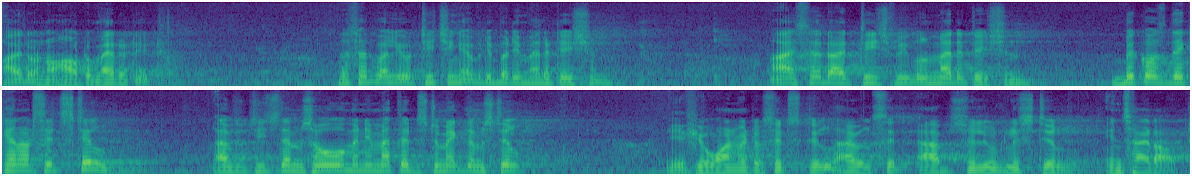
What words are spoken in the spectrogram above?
I don't know how to meditate. They said, well, you're teaching everybody meditation. I said, I teach people meditation because they cannot sit still. I have to teach them so many methods to make them still. If you want me to sit still, I will sit absolutely still, inside out.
